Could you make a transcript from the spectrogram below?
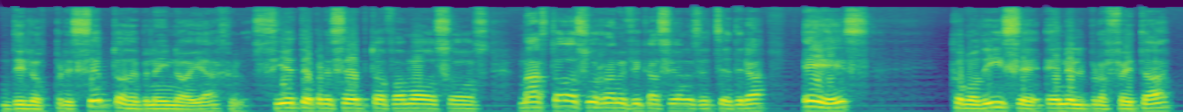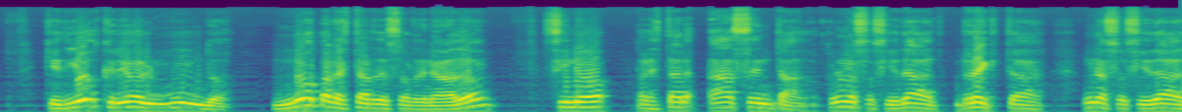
de los preceptos de Penay los siete preceptos famosos, más todas sus ramificaciones, etc., es como dice en el profeta, que Dios creó el mundo no para estar desordenado, sino para estar asentado, con una sociedad recta, una sociedad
